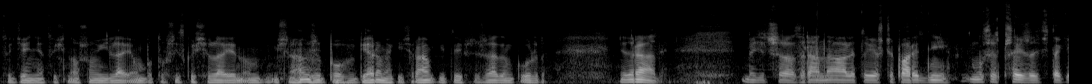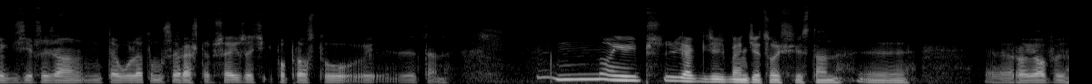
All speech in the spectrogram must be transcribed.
codziennie coś noszą i leją, bo to wszystko się leje, no myślałem, że powybieram jakieś ramki, tutaj przyszedłem, kurde, nie da rady. Będzie trzeba z rana, ale to jeszcze parę dni. Muszę przejrzeć, tak jak dzisiaj przejrzałem te ule, to muszę resztę przejrzeć i po prostu y, ten. No i jak gdzieś będzie coś, stan y, y, rojowy,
